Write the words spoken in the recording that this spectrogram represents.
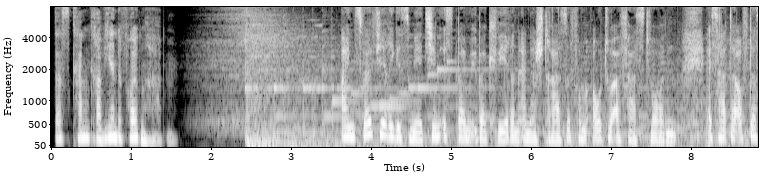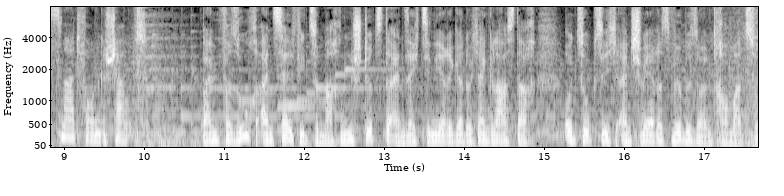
Das kann gravierende Folgen haben. Ein zwölfjähriges Mädchen ist beim Überqueren einer Straße vom Auto erfasst worden. Es hatte auf das Smartphone geschaut. Beim Versuch, ein Selfie zu machen, stürzte ein 16-Jähriger durch ein Glasdach und zog sich ein schweres Wirbelsäulentrauma zu.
